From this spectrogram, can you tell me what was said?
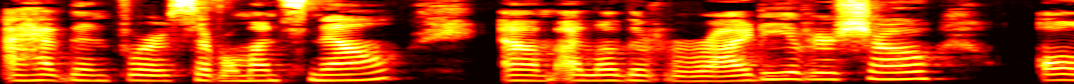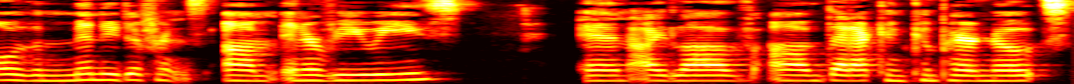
I have been for several months now. Um, I love the variety of your show, all of the many different um, interviewees and I love um, that I can compare notes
